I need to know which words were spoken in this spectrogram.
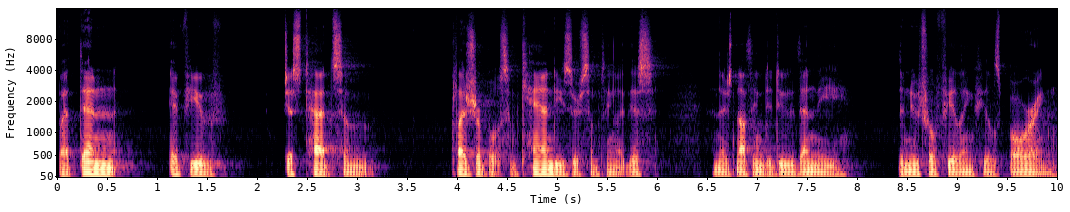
But then, if you've just had some pleasurable, some candies or something like this, and there's nothing to do, then the, the neutral feeling feels boring,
